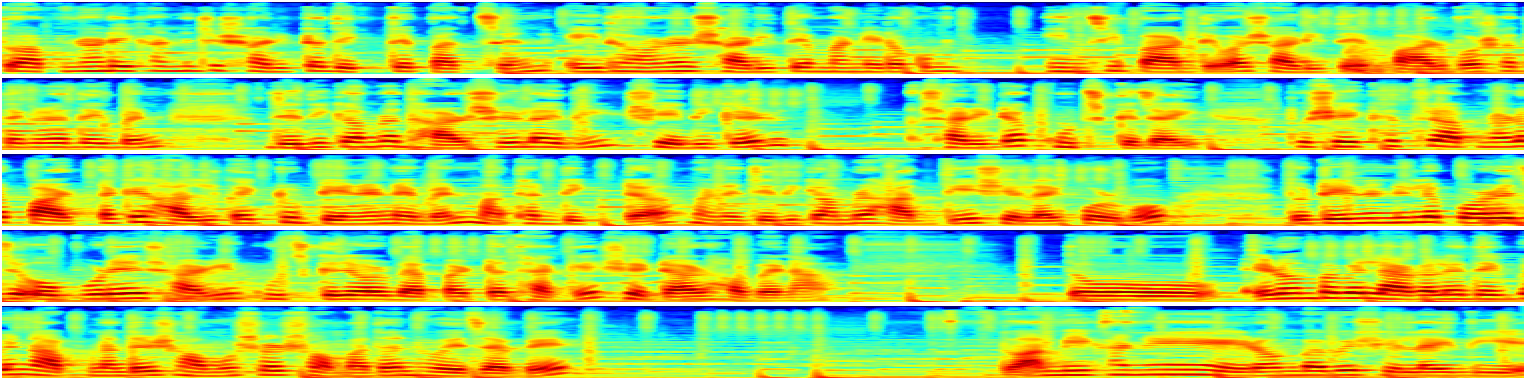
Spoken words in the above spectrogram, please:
তো আপনারা এখানে যে শাড়িটা দেখতে পাচ্ছেন, এই ধরনের শাড়িতে মানে এরকম ইঞ্চি পার দেওয়া শাড়িতে পার বসাতে গেলে দেখবেন যেদিকে আমরা ধার সেলাই দিই, সেদিকের শাড়িটা কুচকে যায়। তো সেই ক্ষেত্রে আপনারা পাড়টাকে হালকা একটু টেনে নেবেন মাথার দিকটা মানে যেদিকে আমরা হাত দিয়ে সেলাই করব। তো টেনে নিলে পরে যে ওপরে শাড়ি কুচকে যাওয়ার ব্যাপারটা থাকে, সেটা আর হবে না। তো এরমভাবে লাগালে দেখবেন আপনাদের সমস্যার সমাধান হয়ে যাবে। তো আমি এখানে এরমভাবে সেলাই দিয়ে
